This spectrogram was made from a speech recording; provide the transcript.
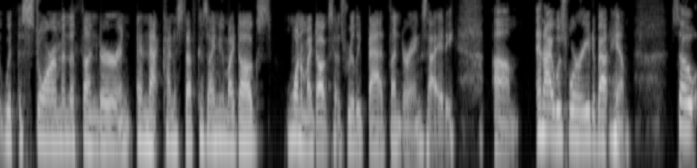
with the storm and the thunder and and that kind of stuff because i knew my dogs one of my dogs has really bad thunder anxiety. Um, and i was worried about him. So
